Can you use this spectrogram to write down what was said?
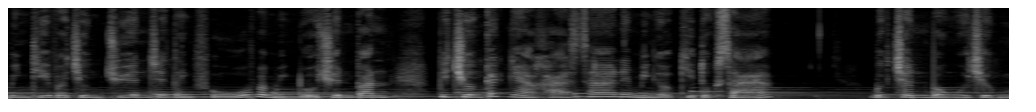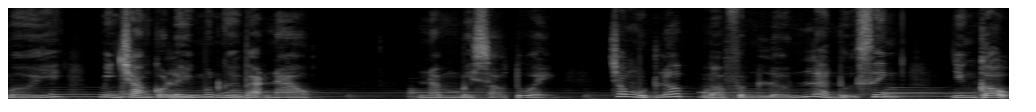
mình thi vào trường chuyên trên thành phố và mình đỗ chuyên văn vì trường cách nhà khá xa nên mình ở ký túc xá. Bước chân vào ngôi trường mới, mình chẳng có lấy một người bạn nào. Năm 16 tuổi, trong một lớp mà phần lớn là nữ sinh, nhưng cậu,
